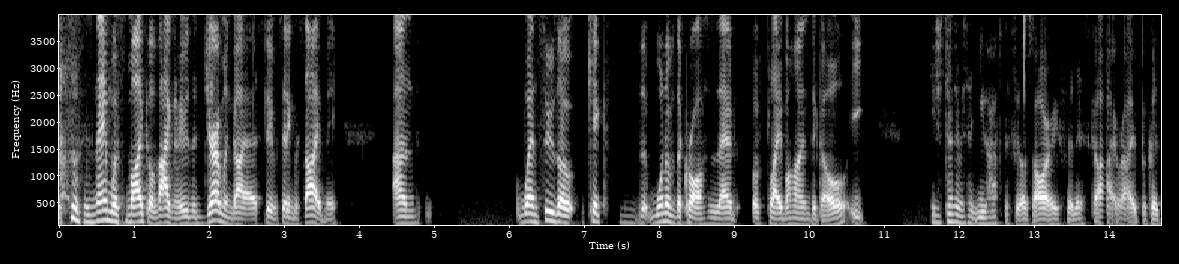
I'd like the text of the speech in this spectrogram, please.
His name was Michael Wagner. He was a German guy, I assume, sitting beside me. And when Suso kicked the, one of the crosses out of play behind the goal, he he just turned to me and said, "You have to feel sorry for this guy, right? Because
